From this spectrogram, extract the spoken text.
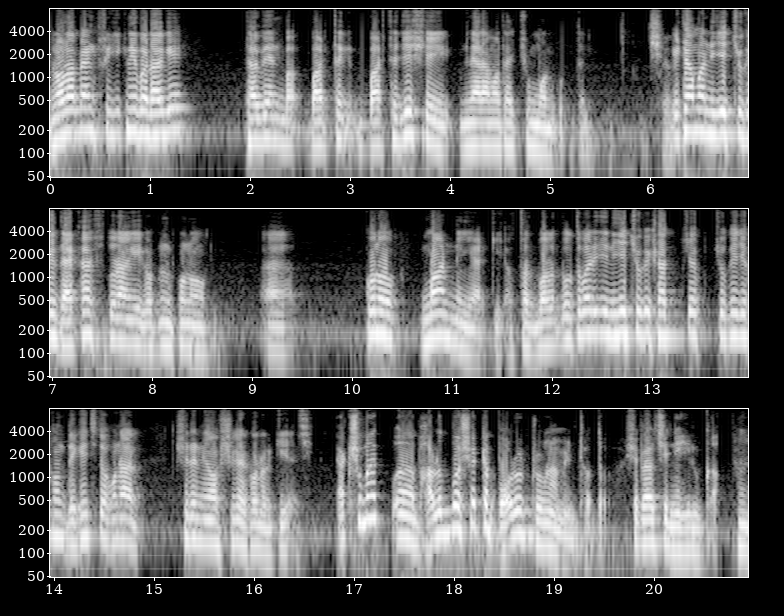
লরা ব্ল্যাঙ্ক ফ্রি কিক নেবার আগে বা- বার্থে সেই ন্যাড়া মাথায় চুম্বন করতেন। আচ্ছা। এটা আমার নিজের চোখে দেখা সুতরাং এই ঘটনার কোনো কোনো মান নেই আর কি। অর্থাৎ বলতে পারি যে নিজের চোখে সাত চোখে যখন দেখেছি তখন আর সেটা নিয়ে অস্বীকার করার কি আছে? একসময় ভারতবর্ষে একটা বড় টুর্নামেন্ট হতো সেটা হচ্ছে নেহেরু কাপ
